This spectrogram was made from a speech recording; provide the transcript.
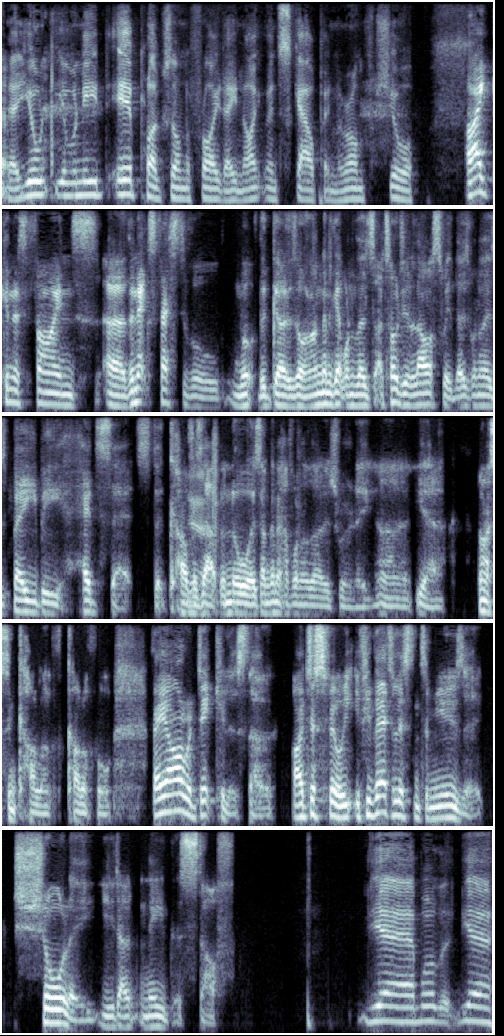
yeah, you'll you'll need earplugs on the Friday night when scalping are on for sure. I can find uh, the next festival that goes on. I'm going to get one of those. I told you last week. There's one of those baby headsets that covers yeah. out the noise. I'm going to have one of those. Really, uh, yeah, nice and color, colorful. They are ridiculous, though. I just feel if you're there to listen to music, surely you don't need this stuff. Yeah, well, yeah.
